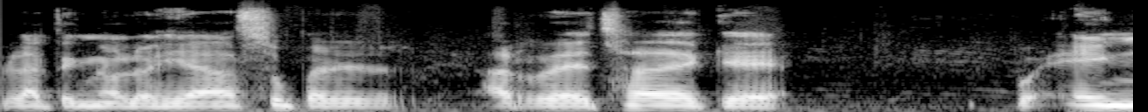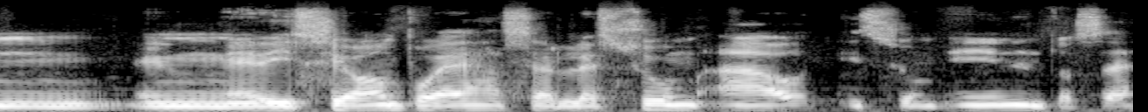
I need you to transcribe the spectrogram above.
la tecnología súper arrecha de que en, en, edición puedes hacerle zoom out y zoom in, entonces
